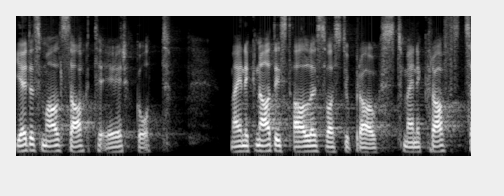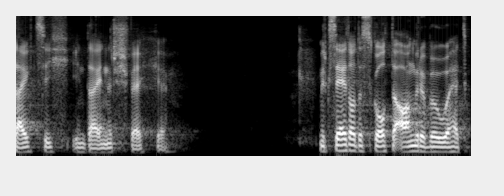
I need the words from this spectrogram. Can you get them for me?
Jedes Mal sagte er Gott, Meine Gnade ist alles, was du brauchst. Meine Kraft zeigt sich in deiner Schwäche. Wir sehen auch, dass Gott einen anderen Willen hatte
